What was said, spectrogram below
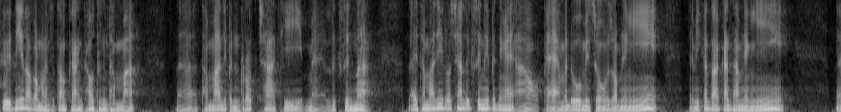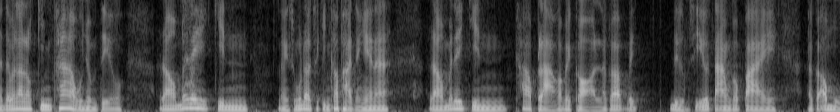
คือนี้เรากำลังจะต้องการเข้าถึงธรรมะนะธรรมะนี่เป็นรสชาติที่แหมลึกซึ้งมาก และธรรมะที่รสชาติลึกซึ้งนี่เป็นยังไงอ้าวแผ่มาดูมีส่วนผสมอย่างนี้มีขั้นตอนการทำอย่างนี้นะแต่เวลาเรากินข้าวคุณโยมติ๋วเราไม่ได้กินอย่างสมมติเราจะกินข้าวผัดอย่างเงี้ยนะ เราไม่ได้กินข้าวเปล่าเข้าไปก่อน แล้วก็ไปดื่มซีอิ๊วตามเข้าไป แล้วก็เอาหมู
